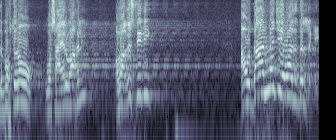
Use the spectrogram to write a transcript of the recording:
د پښتنو وسایل واخلي او اغستې دي او دا نه چې یوازې دلته کې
